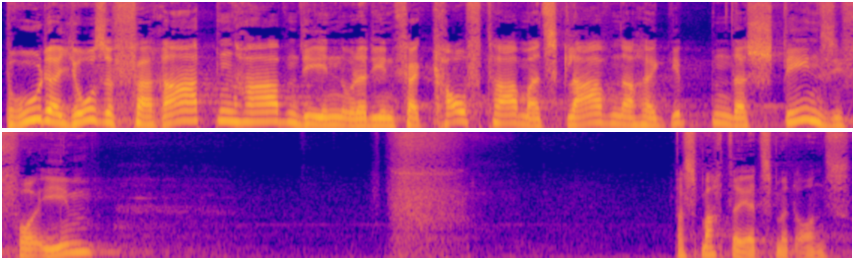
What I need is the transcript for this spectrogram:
Bruder Josef verraten haben, die ihn oder die ihn verkauft haben als Sklaven nach Ägypten, da stehen sie vor ihm. Was macht er jetzt mit uns?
